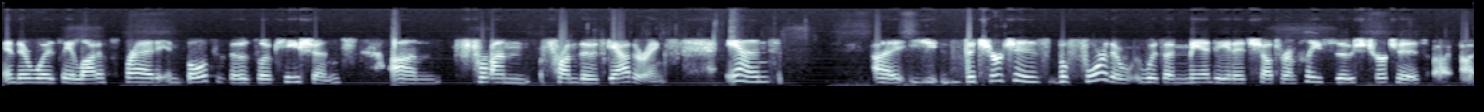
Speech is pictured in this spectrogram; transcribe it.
and there was a lot of spread in both of those locations um, from from those gatherings, and uh, the churches before there was a mandated shelter in place, those churches uh, uh,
